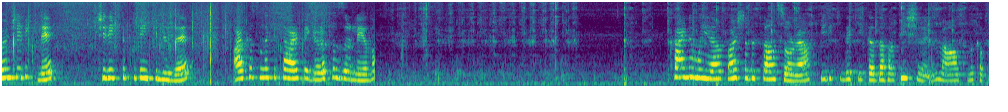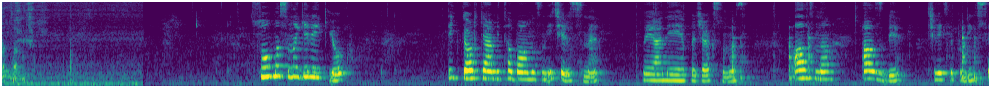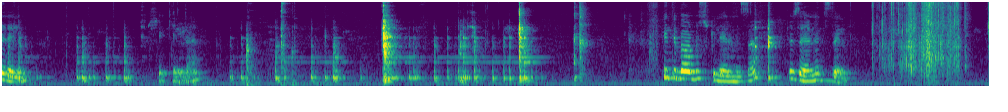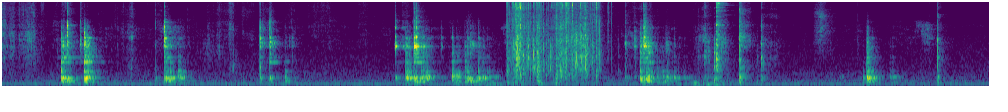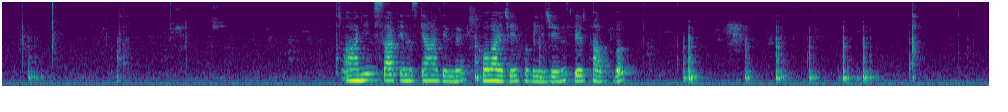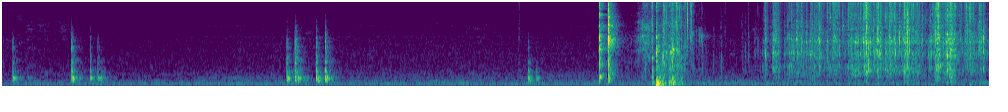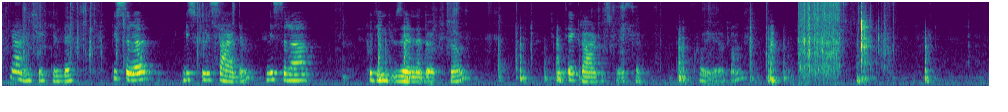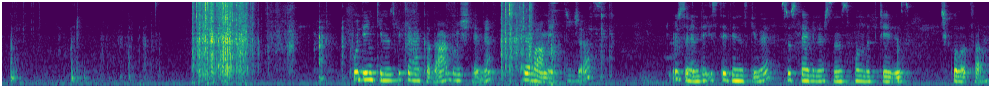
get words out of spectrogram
Öncelikle çilekli pudingimizi arkasındaki tarife göre hazırlayalım. Kaynamaya başladıktan sonra 1-2 dakika daha pişirelim ve altını kapatalım. Soğumasına gerek yok. Dikdörtgen bir tabağımızın içerisine veya neye yapacaksınız? Altına az bir çilekli puding serelim. Bu şekilde. Petibör bisküvilerimizi üzerine dizelim. Ani misafiriniz geldiğinde kolayca yapabileceğiniz bir tatlı. Yani şekilde bir sıra bisküvi serdim. Bir sıra puding üzerine döktüm. Şimdi tekrar bisküvisi koyuyorum. Pudingimiz bitene kadar bu işlemi devam ettireceğiz. Üzerinde istediğiniz gibi süsleyebilirsiniz. Fındık, ceviz, çikolata,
